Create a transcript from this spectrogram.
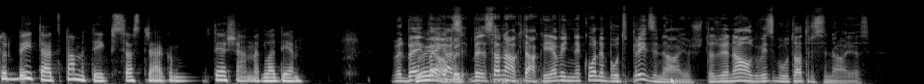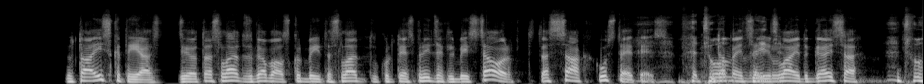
Tur bija tāds pamatīgs sastrēgums tiešām ar lediem. Bet beig, Nu jā, beigās bet- sanāk tā, ka ja viņi neko nebūtu spridzinājuši, tad vienalga viss būtu atrisinājies. Nu, tā izskatījās, jo tas ledus gabals, kur bija tas ledus, kur tie spridzekļi bija cauri, tas sāka kustēties. Bet Un Tāpēc arī laida gaisā. to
